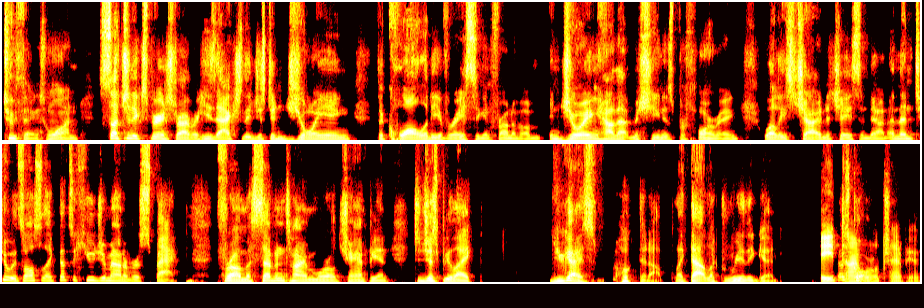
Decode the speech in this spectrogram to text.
two things. One, such an experienced driver. He's actually just enjoying the quality of racing in front of him, enjoying how that machine is performing while he's trying to chase him down. And then two, it's also like that's a huge amount of respect from a seven-time world champion to just be like, you guys hooked it up. Like that looked really good. Eight-time cool. world champion.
